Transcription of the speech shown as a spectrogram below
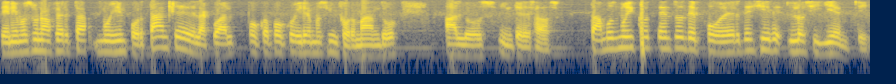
Tenemos una oferta muy importante de la cual poco a poco iremos informando a los interesados. Estamos muy contentos de poder decir lo siguiente.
